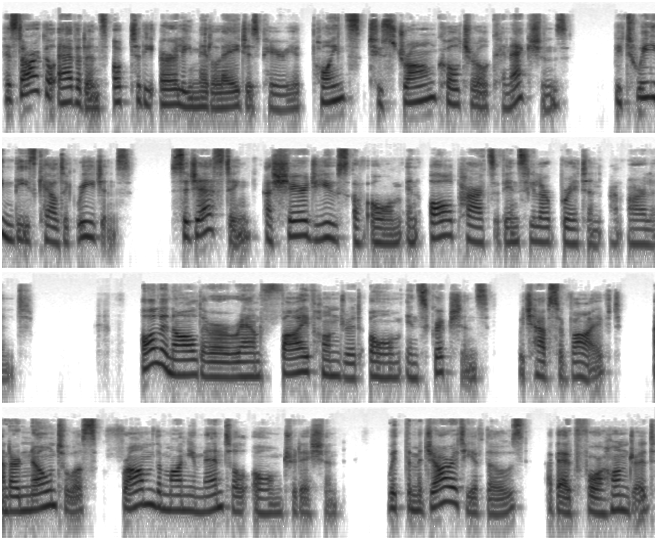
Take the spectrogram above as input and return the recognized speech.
Historical evidence up to the early Middle Ages period points to strong cultural connections between these Celtic regions, suggesting a shared use of Ogham in all parts of insular Britain and Ireland. All in all, there are around 500 Ogham inscriptions which have survived and are known to us from the monumental Ogham tradition with the majority of those, about 400,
